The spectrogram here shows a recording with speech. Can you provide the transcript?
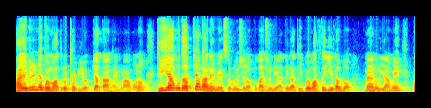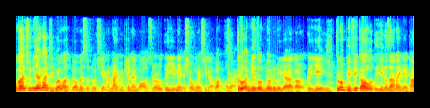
ဘိုင်ယန်မြူနစ်နဲ့ပွဲမှာသူတို့ထပ်ပြီးတော့ပြတ်တနိုင်မလားပေါ့နော်ဒီအရာကိုသာပြလာနိုင်မယ်ဆိုလို့ရှိရင်တော့ဘိုကာဂျူနီယာအသင်းကဒီပွဲမှာတရေလောက်တော့ မှန်လို့ရမယ်ဘိုကာဂျူနီယာကဒီပွဲမှာပြောမယ်ဆိုလို့ရှိရင်အနိုင်မဖြစ်နိုင်ပါဘူးကျွန်တော်တို့တရေနဲ့အရှုံးပဲရှိတာပါဟုတ်ပါသူတို့အမြင့်ဆုံးမျှော်လင့်လို့ရတာကတော့တရေသူတို့ဘင်ဖီကာကိုတရေကစားနိုင်တယ်ဒါ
